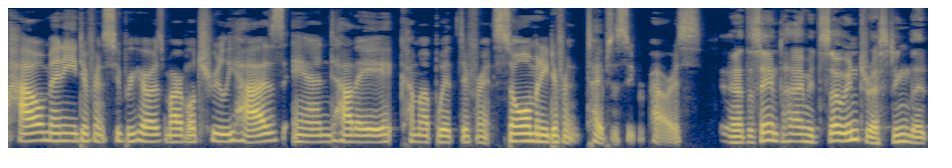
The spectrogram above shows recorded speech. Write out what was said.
how many different superheroes Marvel truly has and how they come up with different so many different types of superpowers. And at the same time, it's so interesting that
